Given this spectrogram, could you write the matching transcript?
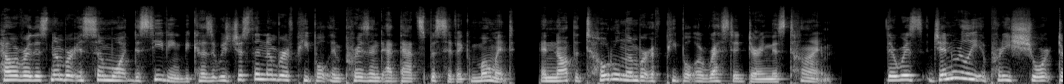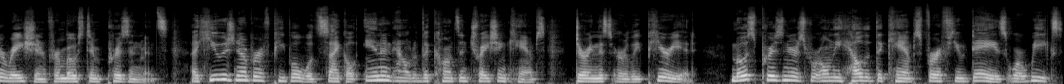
However, this number is somewhat deceiving because it was just the number of people imprisoned at that specific moment, and not the total number of people arrested during this time. There was generally a pretty short duration for most imprisonments. A huge number of people would cycle in and out of the concentration camps during this early period. Most prisoners were only held at the camps for a few days or weeks,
